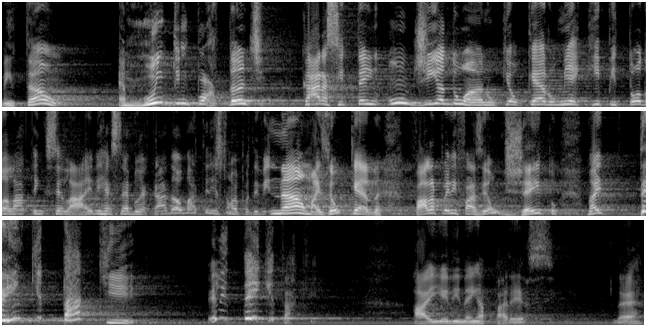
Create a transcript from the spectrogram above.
Então, é muito importante, cara, se tem um dia do ano que eu quero minha equipe toda lá, tem que ser lá. Ele recebe o recado, ah, o baterista não vai poder vir. Não, mas eu quero. Fala para ele fazer um jeito, mas tem que estar tá aqui. Ele tem que estar tá aqui. Aí ele nem aparece, né?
